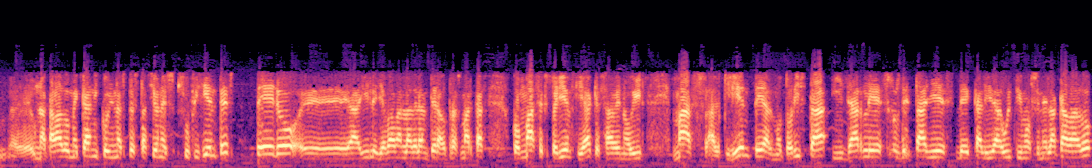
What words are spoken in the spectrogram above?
eh, un acabado mecánico y unas prestaciones suficientes, pero eh, ahí le llevaban la delantera a otras marcas con más experiencia, que saben oír más al cliente, al motorista y darle esos detalles de calidad últimos en el acabado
